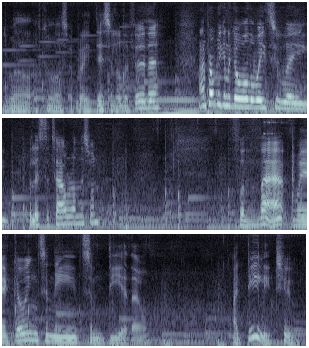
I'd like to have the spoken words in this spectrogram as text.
We will, of course, upgrade this a little bit further. I'm probably going to go all the way to a ballista tower on this one. For that, we're going to need some deer, though. Ideally, two.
